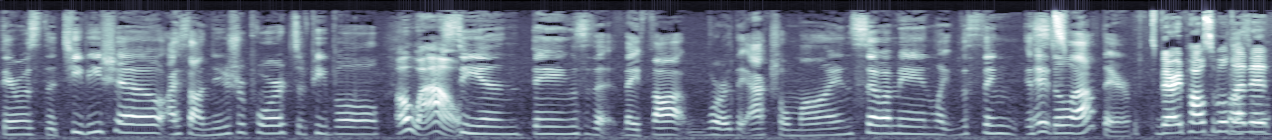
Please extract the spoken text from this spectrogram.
there was the TV show. I saw news reports of people Oh wow. seeing things that they thought were the actual mines. So I mean, like this thing is It's- still out there. It's very possible, that it, Possible.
